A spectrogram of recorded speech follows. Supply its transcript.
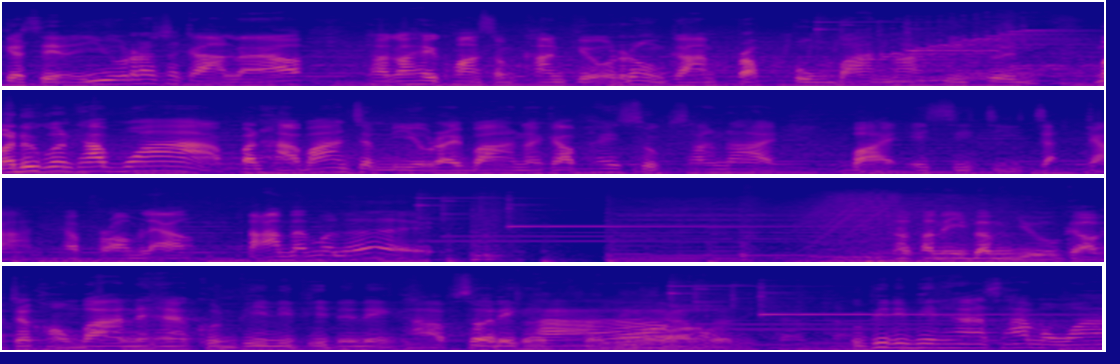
เกษียณอายุราชการแล้วท่านก็ให้ความสำคัญเกี่ยวกับเรื่องของการปรับปรุงบ้านมากยิ่งขึ้น มาดูกันครับว่าปัญหาบ้านจะมีอะไรบ้างนะครับ ให้สุขสร้างได้ by SCG จัดการครับ พร้อมแล้ว ตามแบมมาเลย แล้วตอนนี้แบมอยู่กับเจ้าของบ้านนะฮะคุณพี่นิพิษนั่นเองครับ สวัสดีครับ สวัสดีครับ สวัสดีครับ คุณพี่นิพิษฮะทราบมาว่า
